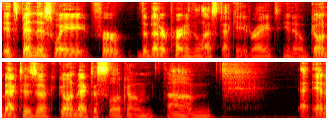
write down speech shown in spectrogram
it's been this way for the better part of the last decade, right? You know, going back to Zook, going back to Slocum, um and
